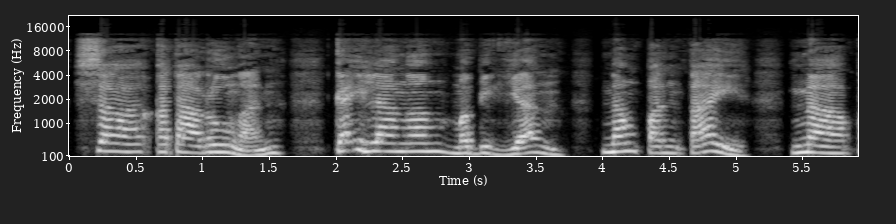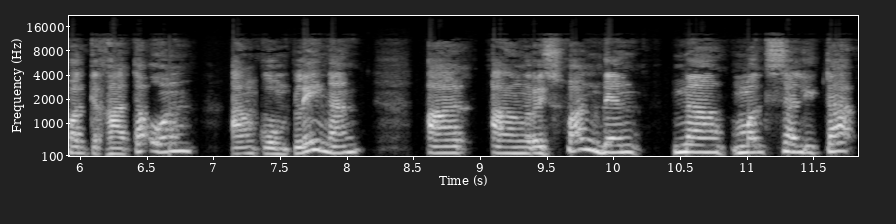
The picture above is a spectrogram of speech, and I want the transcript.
sa katarungan, kailangang mabigyan ng pantay na pagkakataon ang complainant at ang respondent na magsalita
